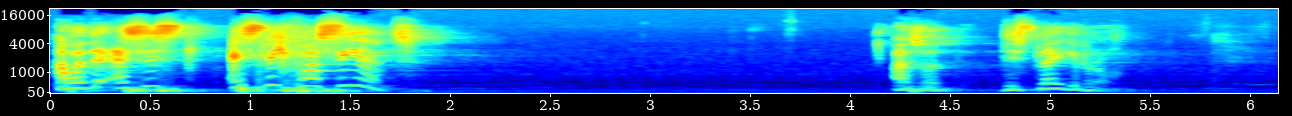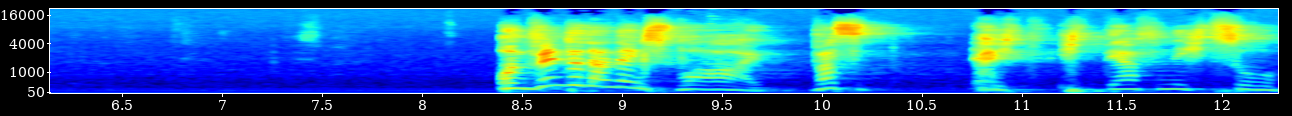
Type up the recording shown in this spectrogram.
Aber es ist, es ist nicht passiert. Also Display gebrochen. Und wenn du dann denkst, boah, was, ich, ich darf nicht so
